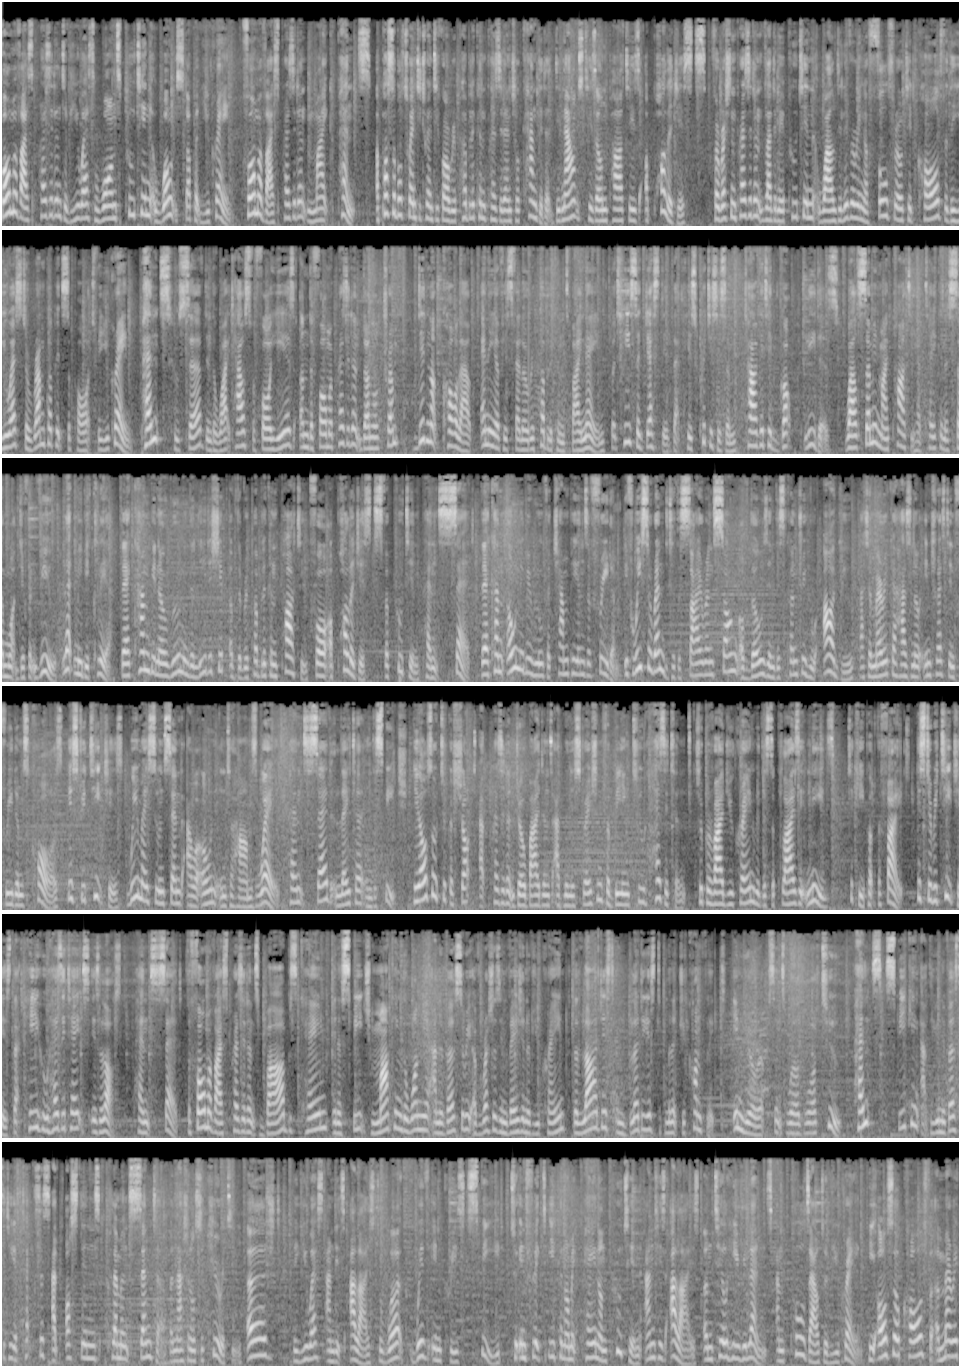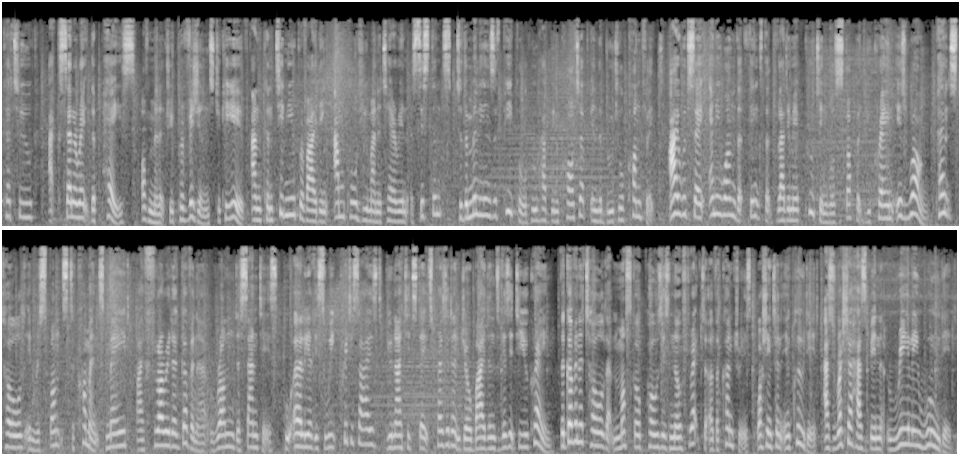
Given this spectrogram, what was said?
Former Vice President of US warns Putin won't stop at Ukraine. Former Vice President Mike Pence, a possible 2024 Republican presidential candidate, denounced his own party's apologists for Russian President Vladimir Putin while delivering a full throated call for the US to ramp up its support for Ukraine. Pence, who served in the White House for four years under former President Donald Trump, did not call out any of his fellow Republicans by name, but he suggested that his criticism targeted GOP leaders. While some in my party have taken a somewhat different view, let me be clear. There can be no room in the leadership of the Republican Party for apologists for Putin, Pence said. There can only be room for champions of freedom. If we surrender to the siren song of those in this country who argue that America has no interest in freedom's cause, history teaches we may soon send our own into harm's way, Pence said later in the speech. He also took a shot at President Joe Biden's administration for being too hesitant to provide Ukraine with the supplies it needs to keep up the fight. History teaches that he who hesitates is lost. Pence said. The former vice president's barbs came in a speech marking the one year anniversary of Russia's invasion of Ukraine, the largest and bloodiest military conflict in Europe since World War II. Pence, speaking at the University of Texas at Austin's Clements Center for National Security, urged the US and its allies to work with increased speed to inflict economic pain on Putin and his allies until he relents and pulls out of Ukraine. He also called for America to accelerate the pace of military provisions to Kyiv and continue providing ample humanitarian assistance to the millions of people who have been caught up in the brutal conflict. I would say anyone that thinks that Vladimir Putin will stop at Ukraine is wrong, Pence told in response to comments made by Florida Governor Ron DeSantis, who earlier this week criticized United States President Joe Biden's visit to Ukraine. The governor told that Moscow poses no threat to other countries, Washington included, as Russia has been really wounded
